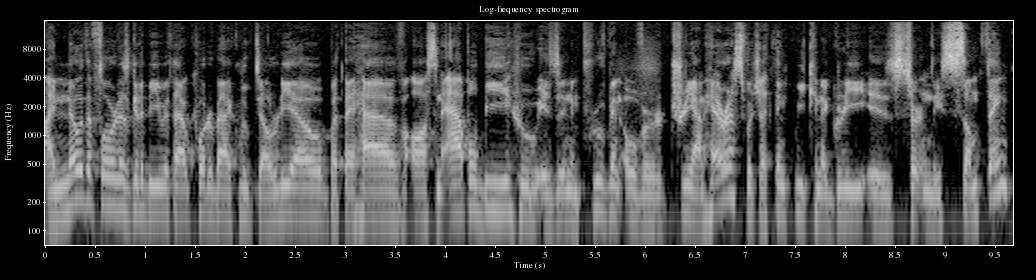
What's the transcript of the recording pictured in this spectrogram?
I know that Florida is going to be without quarterback Luke Del Rio, but they have Austin Appleby, who is an improvement over Treon Harris, which I think we can agree is certainly something.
